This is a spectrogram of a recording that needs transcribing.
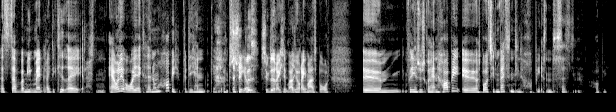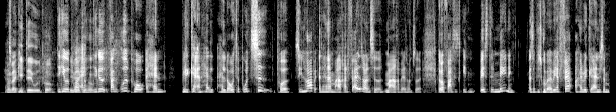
der, der var min mand rigtig ked af, eller sådan ærgerlig over, at jeg ikke havde nogen hobby, fordi han Ja, cyklede, cyklede rigtig meget. Det var rigtig meget sport. Øh, fordi han synes, skulle have en hobby, øh, og spurgte til den, hvad er sådan din hobby? Og sådan, så sagde jeg sådan, hobby? Jeg Men hvad gik det ud på? det gik, ud på, at, det gik ud, faktisk ud på, at han ville gerne have, have lov til at bruge tid på sin hobby. Altså, han er meget retfærdighedsorienteret. Meget retfærdighedsorienteret. Det var faktisk i den bedste mening. Altså, vi skulle være mere fair, og han ville gerne ligesom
